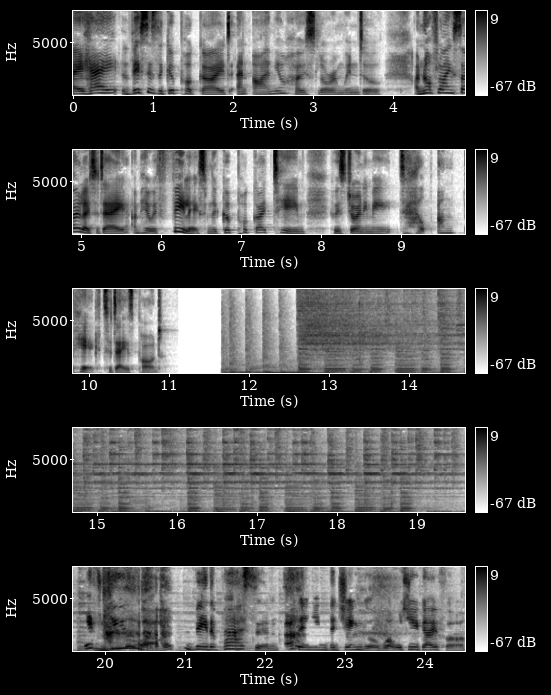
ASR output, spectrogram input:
Hey, hey, this is the Good Pod Guide, and I'm your host, Lauren Windle. I'm not flying solo today. I'm here with Felix from the Good Pod Guide team, who is joining me to help unpick today's pod. If you were to be the person uh. singing the jingle, what would you go for?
